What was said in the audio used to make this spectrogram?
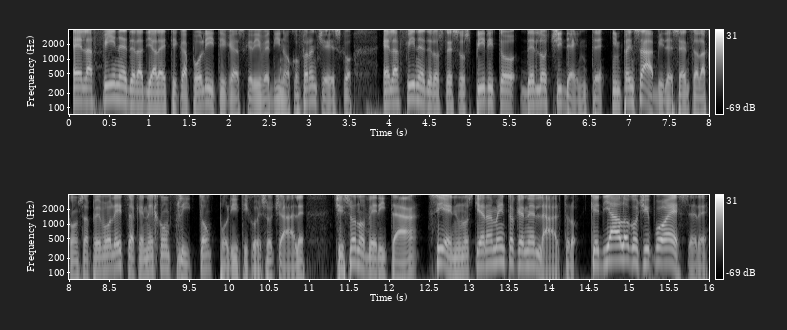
È la fine della dialettica politica, scrive Dino Cofrancesco, è la fine dello stesso spirito dell'Occidente, impensabile senza la consapevolezza che nel conflitto politico e sociale ci sono verità sia in uno schieramento che nell'altro. Che dialogo ci può essere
